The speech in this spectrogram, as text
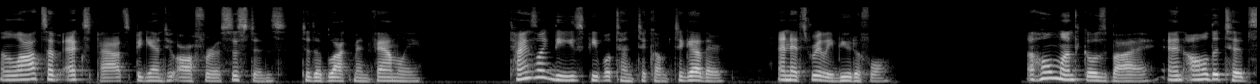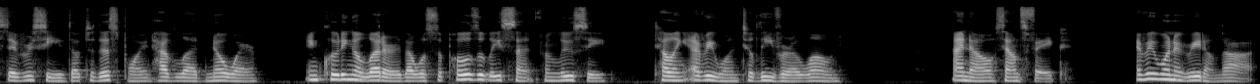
and lots of expats began to offer assistance to the Blackman family. Times like these, people tend to come together, and it's really beautiful. A whole month goes by, and all the tips they've received up to this point have led nowhere, including a letter that was supposedly sent from Lucie telling everyone to leave her alone. I know, sounds fake. Everyone agreed on that.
